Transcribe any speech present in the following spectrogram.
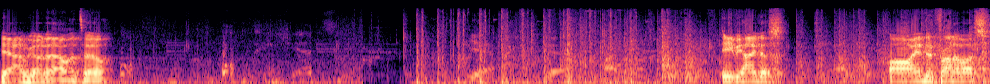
Yeah, I'm going to that one too. Yeah, E behind us. Oh, and in front of us.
